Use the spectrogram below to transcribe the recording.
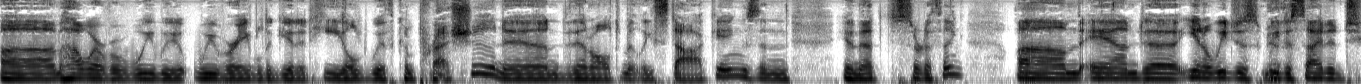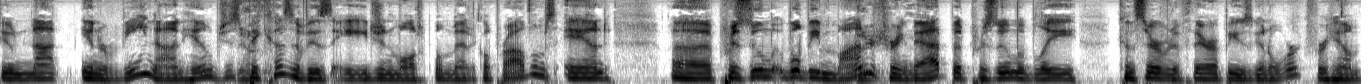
Um, however, we, we we were able to get it healed with compression and then ultimately stockings and and that sort of thing. Um, and uh, you know, we just we decided to not intervene on him just because of his age and multiple medical problems, and uh, presume we'll be monitoring that, but presumably conservative therapy is going to work for him.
